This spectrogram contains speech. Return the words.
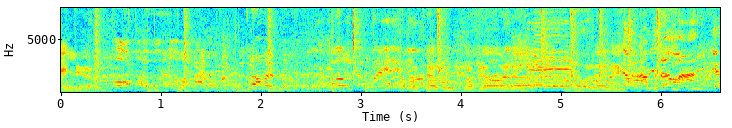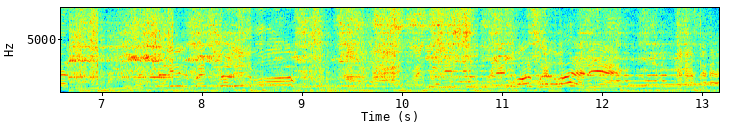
Anh lửa. เพราะแบบ Tôi phải bù hợp lơ lơ. Lơ này. อะเพิ่มอะ Baju lên, baju lên. Oh. Baju lên. Ada tuan boleh awak dah ni. ได้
